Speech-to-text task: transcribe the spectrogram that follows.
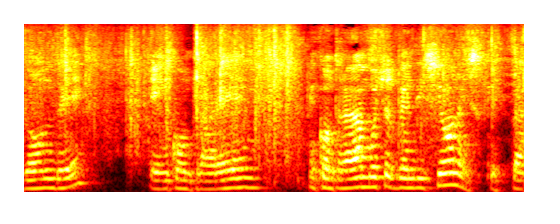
Donde encontrarán, muchas bendiciones que están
